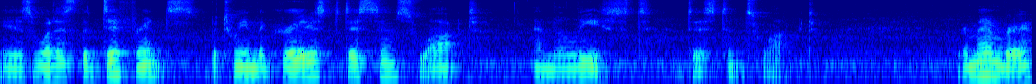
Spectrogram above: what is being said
is what is the difference between the greatest distance walked and the least distance walked? Remember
